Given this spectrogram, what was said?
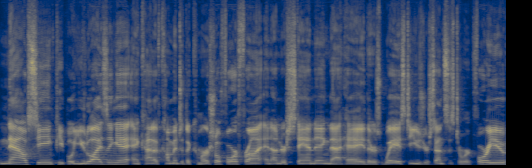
now seeing people utilizing it and kind of come into the commercial forefront and understanding that hey there's ways to use your senses to work for you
